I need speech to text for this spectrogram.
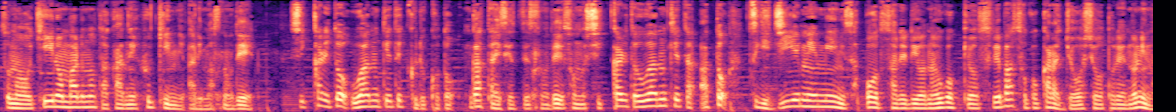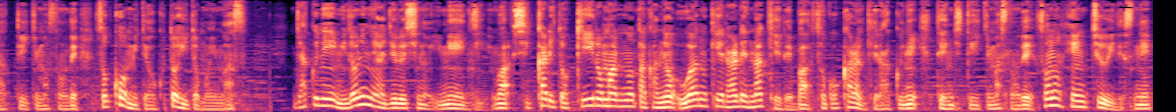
その黄色丸の高値付近にありますので、しっかりと上抜けてくることが大切ですので、そのしっかりと上抜けた後、次 GMMA にサポートされるような動きをすれば、そこから上昇トレンドになっていきますので、そこを見ておくといいと思います。逆に緑の矢印のイメージはしっかりと黄色丸の高値を上抜けられなければそこから下落に転じていきますので、その辺注意ですね。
